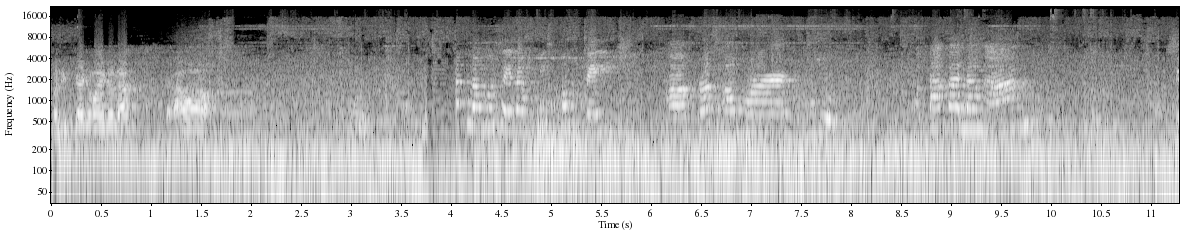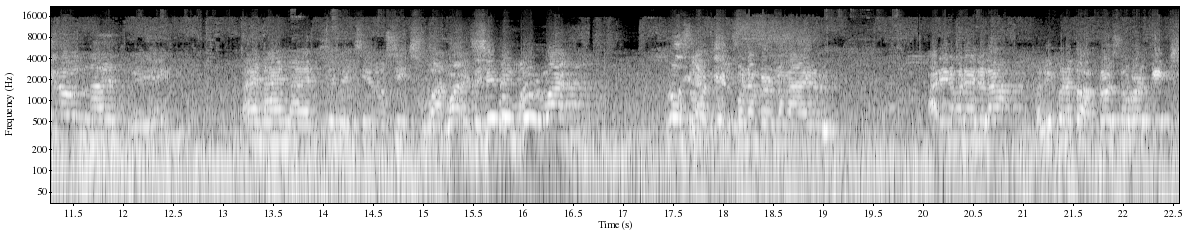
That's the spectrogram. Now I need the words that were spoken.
Balik kayo mga idol ha. Tanawa. lang mo sa ilang Facebook page, uh, crossover rule. Magtaka lang ang 1741. Ilang cellphone number mga idol. Ari naman idol ha. Balik ko na to crossover kicks.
